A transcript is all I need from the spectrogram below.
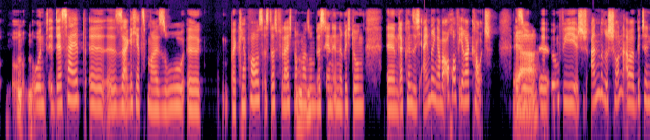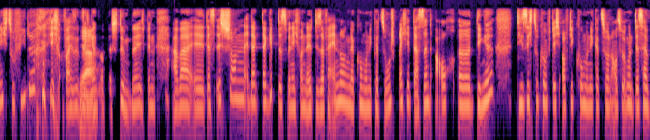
und deshalb äh, sage ich jetzt mal so, äh, bei Clubhouse ist das vielleicht noch mhm. mal so ein bisschen in eine Richtung, ähm, da können Sie sich einbringen, aber auch auf Ihrer Couch. Also ja. äh, irgendwie andere schon, aber bitte nicht zu viele. ich weiß jetzt ja. nicht ganz, ob das stimmt. Ne? Ich bin, aber äh, das ist schon, da, da gibt es, wenn ich von der, dieser Veränderung der Kommunikation spreche, das sind auch äh, Dinge, die sich zukünftig auf die Kommunikation auswirken und deshalb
